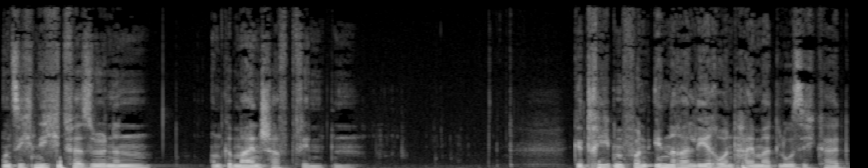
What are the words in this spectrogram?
und sich nicht versöhnen und Gemeinschaft finden. Getrieben von innerer Leere und Heimatlosigkeit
